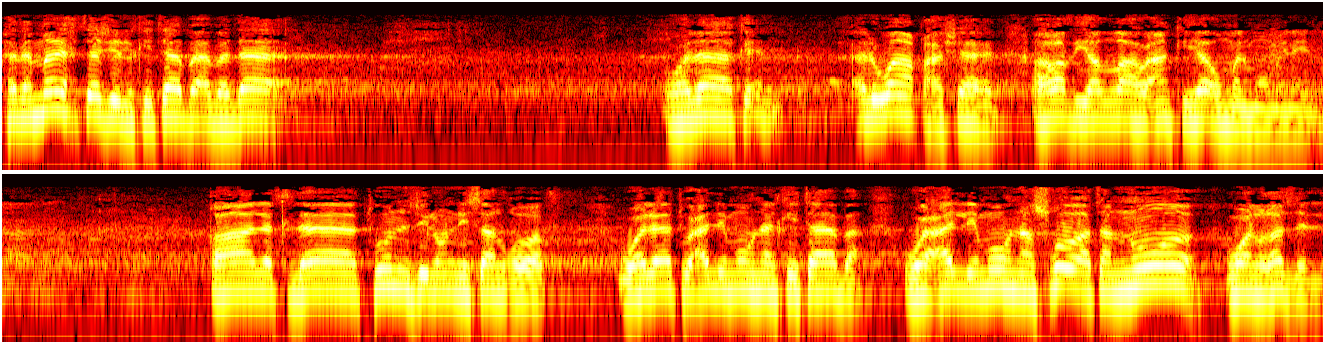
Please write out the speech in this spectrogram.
هذا ما يحتاج للكتاب أبدا. ولكن الواقع شاهد رضي الله عنك يا أم المؤمنين. قالت لا تنزل النساء الغرف. ولا تعلموهن الكتاب وعلموهن صورة النور والغزل.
